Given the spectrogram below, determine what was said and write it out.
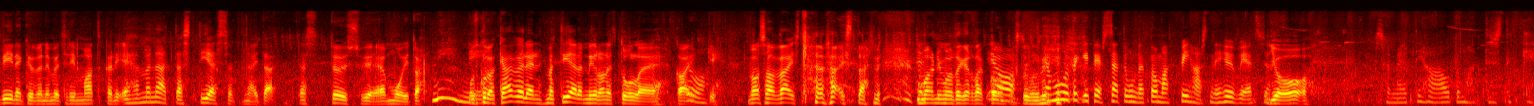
50 metrin matka, niin eihän mä näe tässä tiessä näitä tässä töyssyjä ja muita. Niin, Mutta kun mä kävelen, mä tiedän milloin ne tulee kaikki. Joo. Mä osaan väistää, väistää ne. Mä oon niin monta kertaa kompastunut. Joo, ja muutenkin, jos sä tunnet omat pihas niin hyvin, että sä, Joo. sä menet ihan automaattisestikin.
